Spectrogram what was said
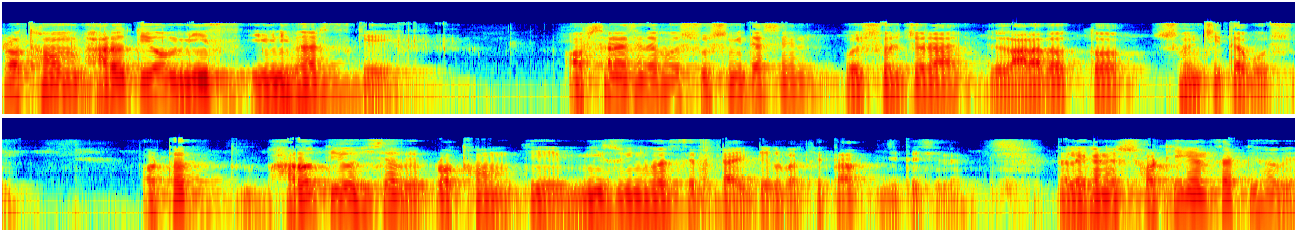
প্রথম ভারতীয় মিস ইউনিভার্স কে অপশান আছে দেখো সুস্মিতা সেন, ঐশ্বর্য রায়, লারা দত্ত, সঞ্চিতা বসু। অর্থাৎ ভারতীয় হিসাবে প্রথম কে মিস ইউনিভার্সের টাইটেল বা খেতাব জিতেছিলেন। তাহলে এখানে সঠিক অ্যান্সারটি হবে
